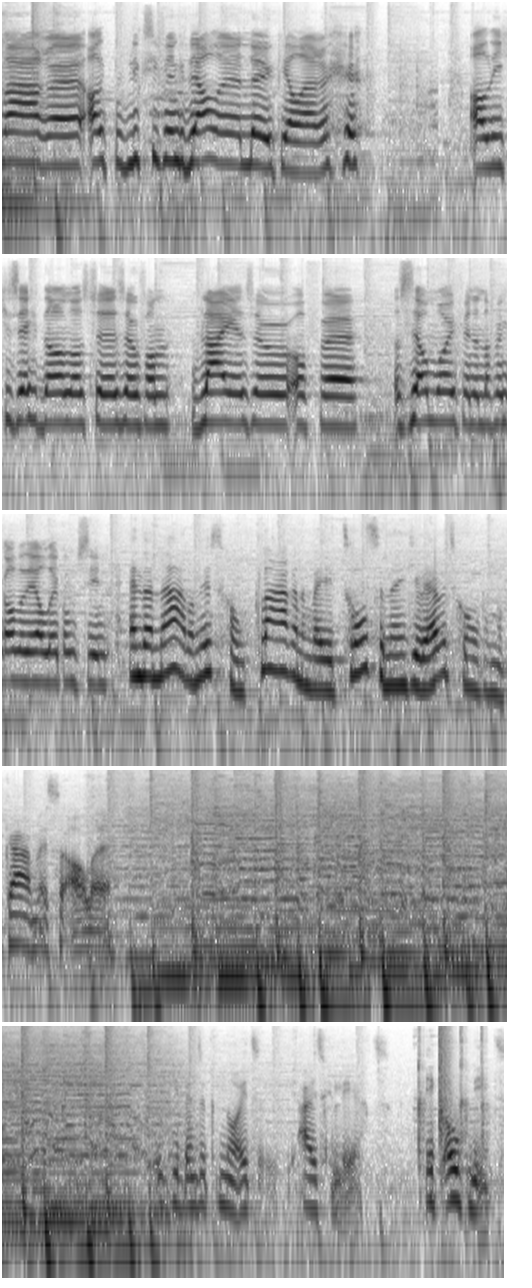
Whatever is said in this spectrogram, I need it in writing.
Maar uh, als ik publiek zie vind ik het wel leuk heel erg. Al die gezichten dan, dat ze zo van blij en zo, of dat ze het heel mooi vinden. Dat vind ik altijd heel leuk om te zien. En daarna dan is het gewoon klaar en dan ben je trots en denk je we hebben het gewoon voor elkaar met z'n allen. Je bent ook nooit uitgeleerd. Ik ook niet.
